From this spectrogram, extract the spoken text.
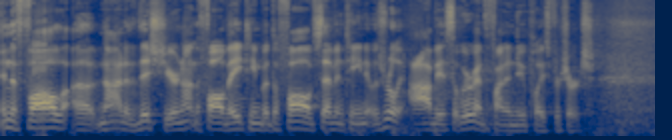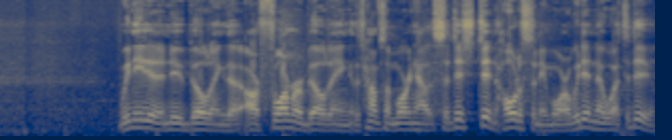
In the fall, of, not of this year, not in the fall of 18, but the fall of 17, it was really obvious that we were going to find a new place for church. We needed a new building. The, our former building, the Thompson Morgan House, just didn't hold us anymore. We didn't know what to do.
